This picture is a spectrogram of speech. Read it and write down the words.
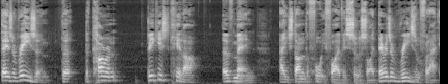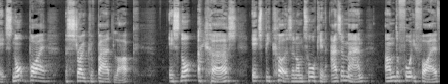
there's a reason that the current biggest killer of men aged under 45 is suicide. There is a reason for that. It's not by a stroke of bad luck it's not a curse it's because and i'm talking as a man under 45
